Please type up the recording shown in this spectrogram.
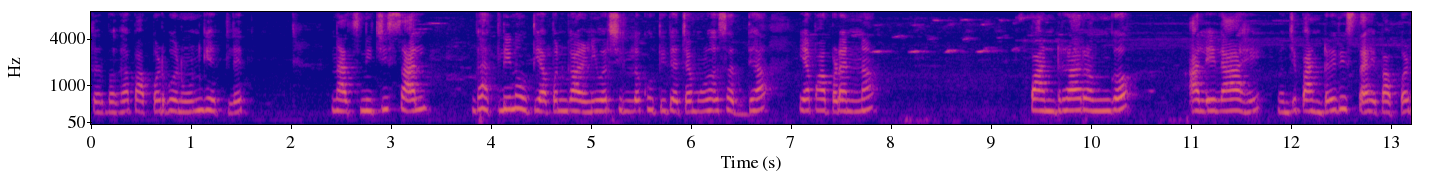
तर बघा पापड बनवून घेतलेत. नाचणीची साल घातली नव्हती. आपण गाळणीवर शिल्लक होती. त्याच्यामुळं सध्या या पापडांना पांढरा रंग आलेला आहे. म्हणजे पांढरे दिसत आहे पापड.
